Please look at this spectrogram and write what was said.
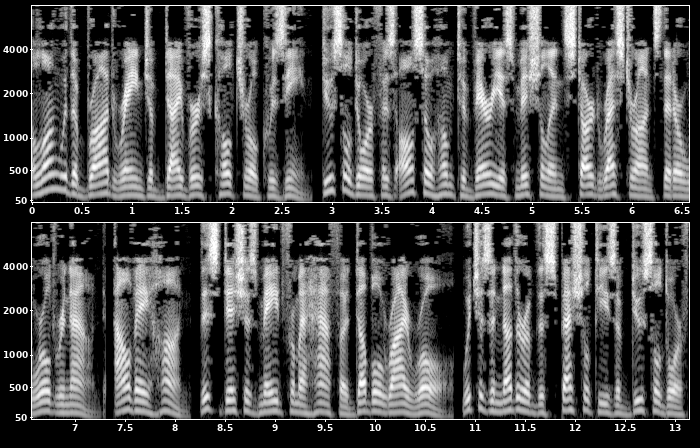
Along with a broad range of diverse cultural cuisine, Dusseldorf is also home to various Michelin-starred restaurants that are world-renowned. Halve Hahn, this dish is made from a half a double rye roll, which is another of the specialties of Dusseldorf,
